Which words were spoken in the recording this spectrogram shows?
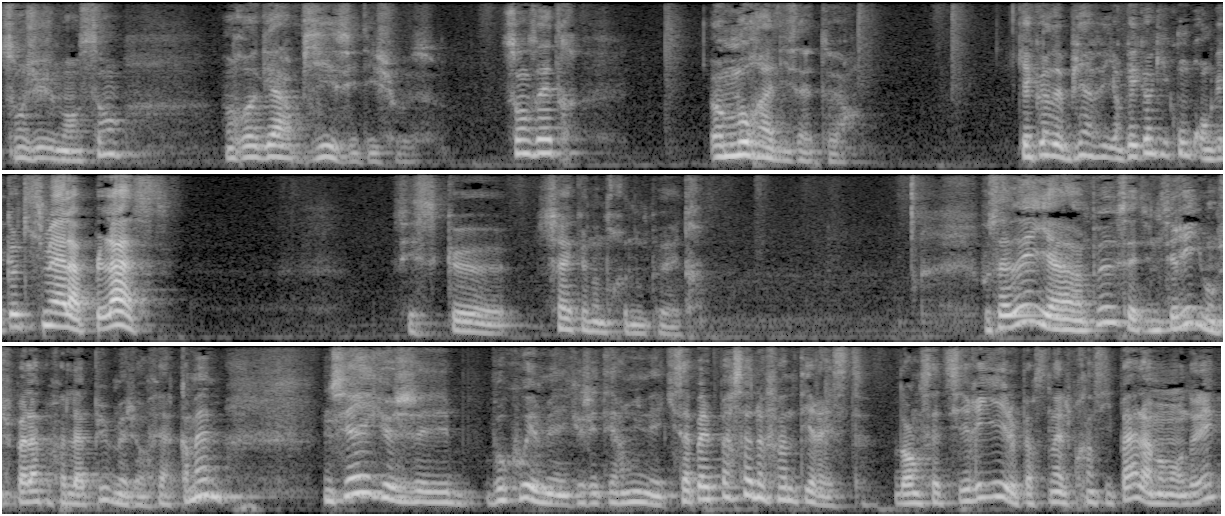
son jugement sans un regard biaisé des choses, sans être un moralisateur. Quelqu'un de bienveillant, quelqu'un qui comprend, quelqu'un qui se met à la place. C'est ce que chacun d'entre nous peut être. Vous savez, il y a un peu, c'est une série, bon, je suis pas là pour faire de la pub, mais je vais en faire quand même. Une série que j'ai beaucoup aimée, que j'ai terminée, qui s'appelle Person of Interest. Dans cette série, le personnage principal, à un moment donné,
